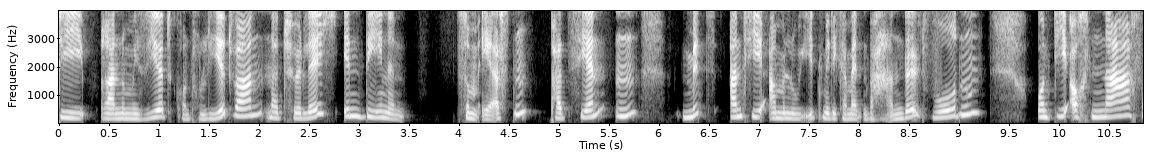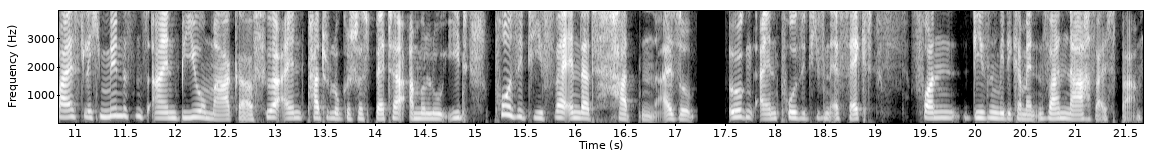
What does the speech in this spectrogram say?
die randomisiert kontrolliert waren, natürlich, in denen zum ersten Patienten mit Anti-Amyloid-Medikamenten behandelt wurden und die auch nachweislich mindestens einen Biomarker für ein pathologisches Beta-Amyloid positiv verändert hatten, also irgendeinen positiven Effekt von diesen Medikamenten war nachweisbar.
